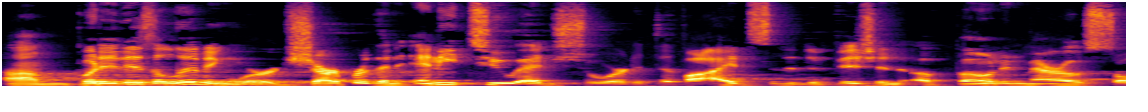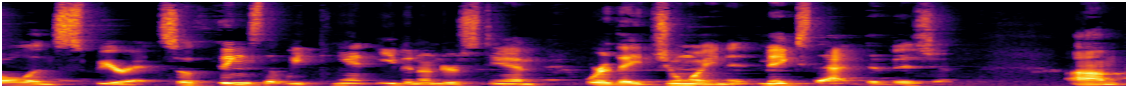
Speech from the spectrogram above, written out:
Um, but it is a living word, sharper than any two edged sword. It divides to the division of bone and marrow, soul and spirit. So things that we can't even understand where they join, it makes that division. Um,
